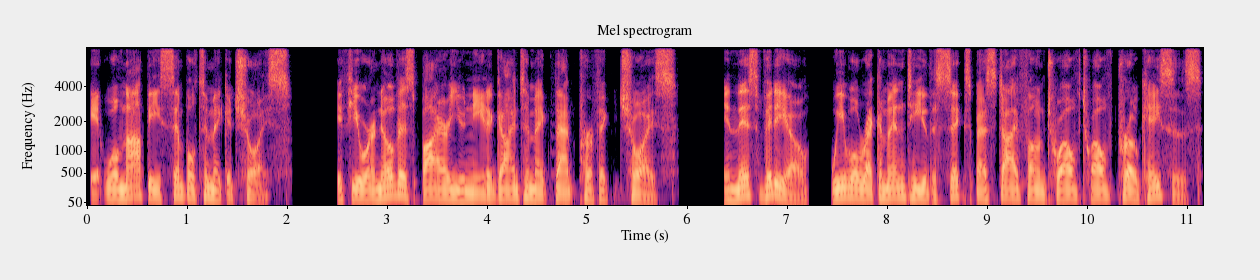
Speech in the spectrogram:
it will not be simple to make a choice. If you are a novice buyer you need a guide to make that perfect choice. In this video, we will recommend to you the 6 best iPhone 12 12 Pro cases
